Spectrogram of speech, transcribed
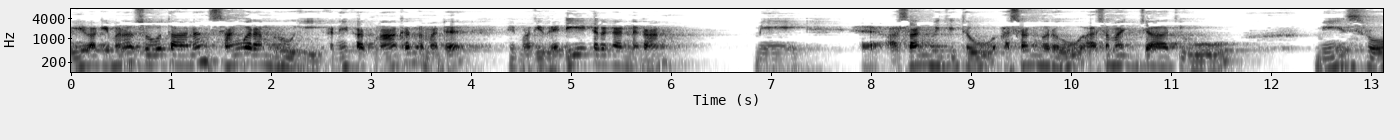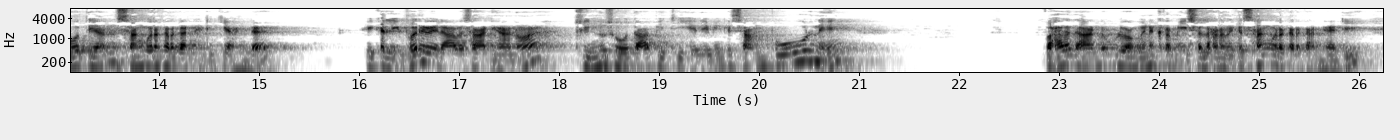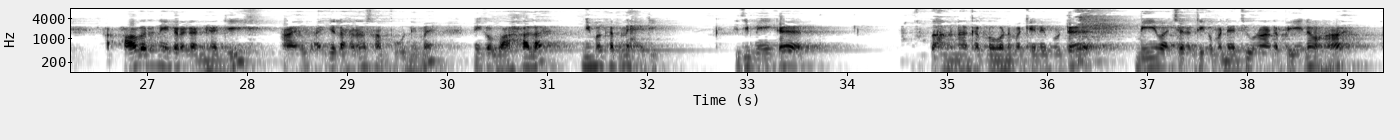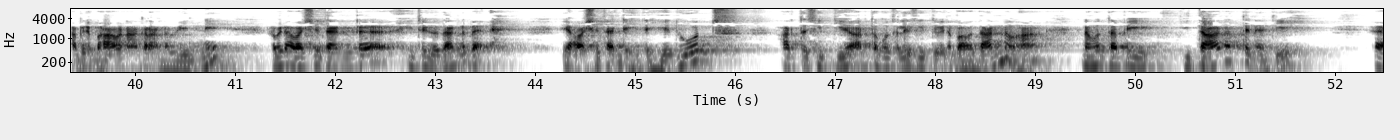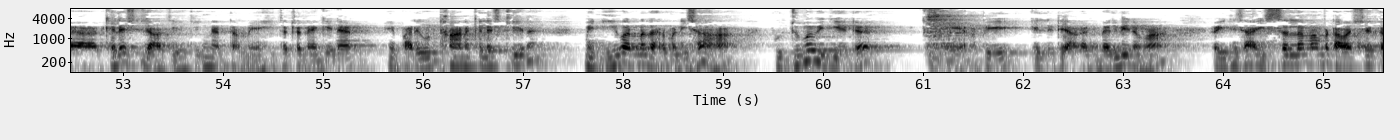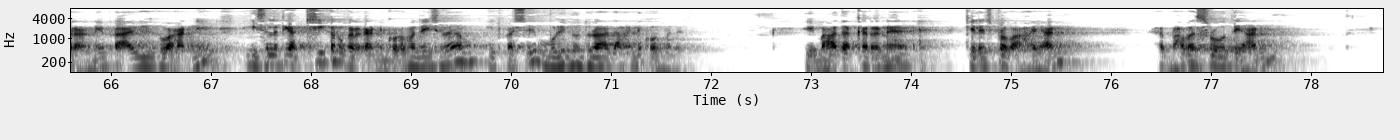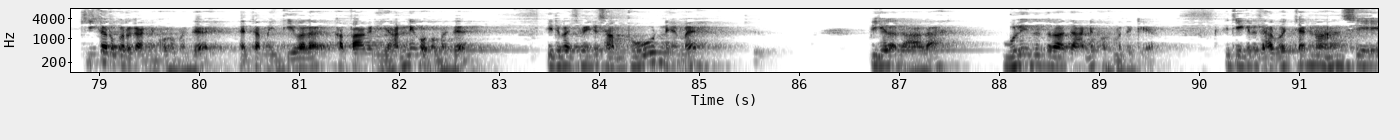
ඒ වගේම සෝතානං සංවරම් රූහි අනේ කරුණා කරන මට මේ මගේ වැඩේ කරගන්නකම් මේ අසංවිධිත වූ අසංවර වූ අසමජ්ජාති වූ මේ ස්රෝතයන් සංවර කරගන්නට කියන්නේ ඒක liver වෙලා අවසාන යනවා කින්නු සෝතාපිතියේ මේක සම්පූර්ණයෙන් පහළ දාන්න පුළුවන් වෙන ක්‍රම ඉස්සලහන මේක සංවර කරගන්න හැටි ආවරණය කරගන්න හැටි අයියලහන සම්පූර්ණයෙන්ම මේක වහලා නිම කරන හැටි. ඉතින් මේක භාවනා කරන ඕනම කෙනෙකුට මේ වචන ටිකම නැති වුණාට පේනවා අපිට භාවනා කරන්න වෙන්නේ අපිට අවශ්‍ය තැනට හිත යොදන්න බෑ. ඒ අවශ්‍ය තැනට හිත යෙදුවොත් අර්ථ සිද්ධිය අර්ථ කුසලයේ සිද්ධ වෙන බව දන්නවා. නමුත් අපි හිතාගත්තේ නැති කෙලස් જાතියකින් නැත්නම් මේ හිතට නැගෙන මේ පරිඋත්ථාන කෙලස් කියන මේ නීවරණ ධර්ම නිසා පුදුම විදියට මේ අපේ එල්ලට ය아가න්න බැරි වෙනවා. ඒ නිසා ඉස්සල්ලාම අපට අවශ්‍ය කරන්නේ ප්‍රායෝගිකව වහන්නේ ඉස්සල්ලා ටිකක් කීකරු කරගන්නේ කොහොමද ඉස්සලා ඊට පස්සේ මුලින් උදුරා දාන්නේ කොහොමද? මේ බාධා කරන කෙලස් ප්‍රවාහයන් භව ස්රෝතයන් කීකරු කරගන්නේ කොහොමද? නැත්නම් මේ දීවල කපාගෙන යන්නේ කොහොමද? ඊට පස්සේ මේක සම්පූර්ණයෙන්ම පිහලා දාලා මුලින්ම දරා දාන්නේ කොහොමද කියලා. ඉතින් ඒකට සර්වචන් වහන්සේ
